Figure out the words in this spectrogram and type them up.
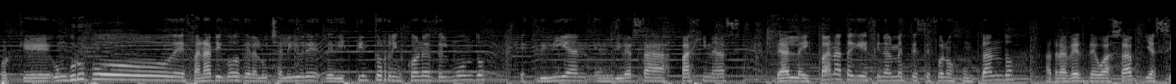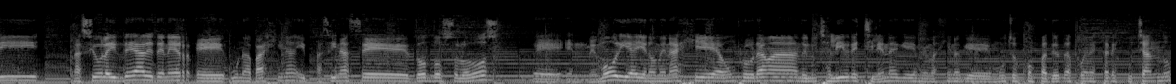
porque un grupo de fanáticos de la lucha libre de distintos rincones del mundo escribían en diversas páginas de habla hispana hasta que finalmente se fueron juntando a través de WhatsApp y así nació la idea de tener eh, una página y así nace 2202 eh, en memoria y en homenaje a un programa de lucha libre chilena que me imagino que muchos compatriotas pueden estar escuchando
